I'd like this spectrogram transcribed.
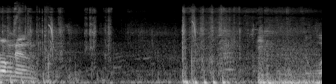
ร่วงหนึ่งตัว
